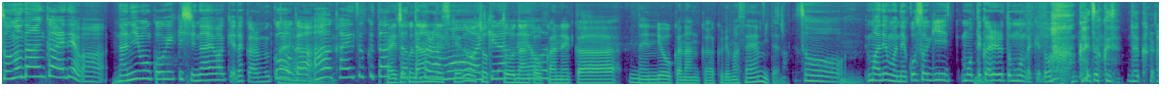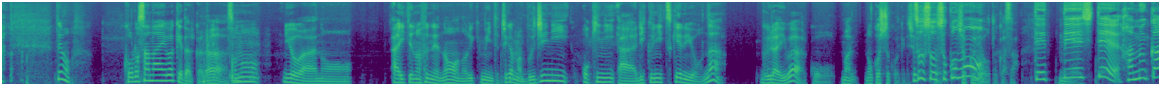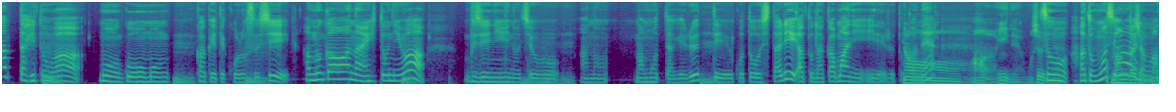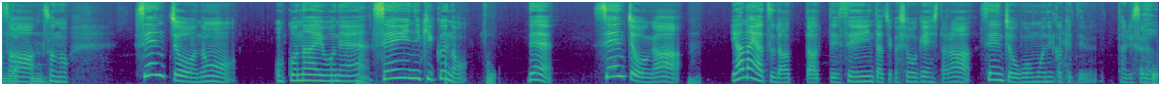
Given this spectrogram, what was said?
その段階では何も攻撃しないわけ。だから向こうが「ああ海賊立っちゃったからもう諦めよう」っとなんかお金か燃料かなんかくれません？みたいな。そう、うん。まあでも根こそぎ持ってかれると思うんだけど、海賊だから。でも殺さないわけだからその要はあの相手の船の乗組員たちがまあ無事に沖にあ陸につけるようなぐらいはこうまあ残しとくわけでしょ？そうそうそこも。食料とかさ。徹底して歯向かった人はもう拷問うんかけて殺すし、歯向かわない人には無事に命を、うんうんうんあの守ってあげるっていうことをしたり、あと仲間に入れるとかね。あーあーいいね。面白いね。そう。あと面白いのはさ、その船長の行いをね、船員に聞くの。お。で船長がうん。嫌なやつだったって船員たちが証言したら船長を拷問にかけてるたりする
